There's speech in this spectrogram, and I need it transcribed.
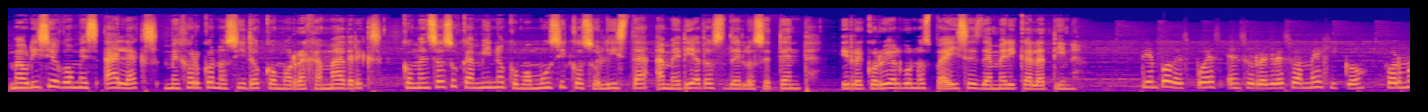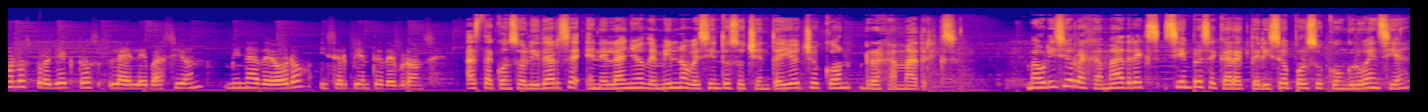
Mauricio Gómez Alax, mejor conocido como Rajamadrex, comenzó su camino como músico solista a mediados de los 70 y recorrió algunos países de América Latina. Tiempo después, en su regreso a México, formó los proyectos La Elevación, Mina de Oro y Serpiente de Bronce, hasta consolidarse en el año de 1988 con Rajamadrex. Mauricio Rajamadrex siempre se caracterizó por su congruencia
